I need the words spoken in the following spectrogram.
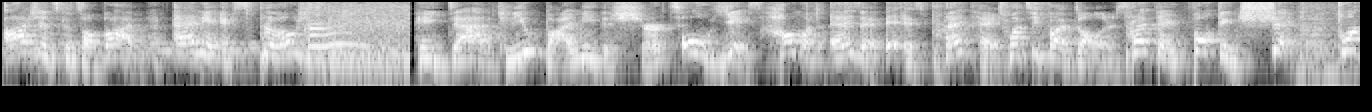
Asians can survive any explosion. hey dad, can you buy me this shirt? Oh yes, how much is it? It is pretty. $25. Pretty fucking shit. $25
